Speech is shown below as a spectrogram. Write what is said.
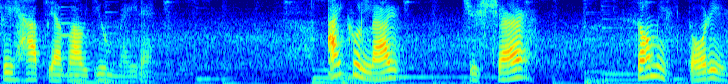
feel happy about you made it. I would like to share some stories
